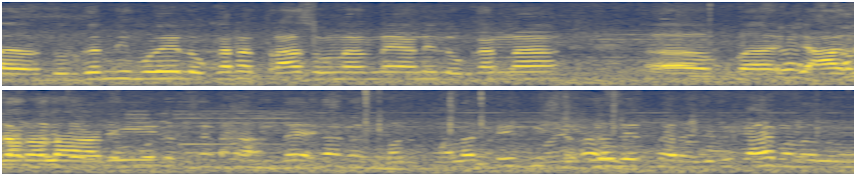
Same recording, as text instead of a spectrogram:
क- दुर्गंधीमुळे लोकांना त्रास होणार नाही आणि लोकांना अ, प- जे आजाराला आणि हा, नाही, मग मला ते मी शब्द देत नाही. राजे. मी काय म्हणालो?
